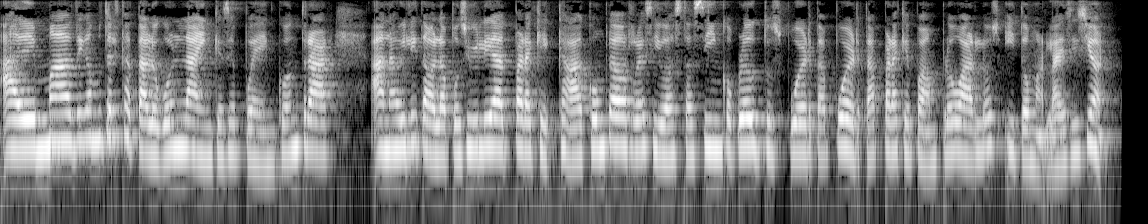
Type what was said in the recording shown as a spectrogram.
Además, digamos, del catálogo online que se puede encontrar, han habilitado la posibilidad para que cada comprador reciba hasta cinco productos puerta a puerta para que puedan probarlos y tomar la decisión.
